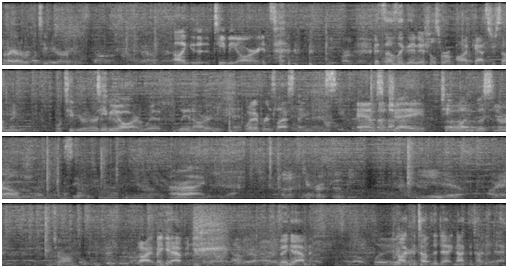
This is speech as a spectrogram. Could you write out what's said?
But I gotta rip a TBR. I like TBR. It's it sounds like the initials for a podcast or something. Well, TBR. TBR with Leonard, whatever his last name is, and J T1 Glistener Elf. Let's see if it can happen. Yeah. All right. Oh, that's two crooked. What's wrong? All right, make it happen. Make it happen. Knock the top of the deck. Knock the top of the deck.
